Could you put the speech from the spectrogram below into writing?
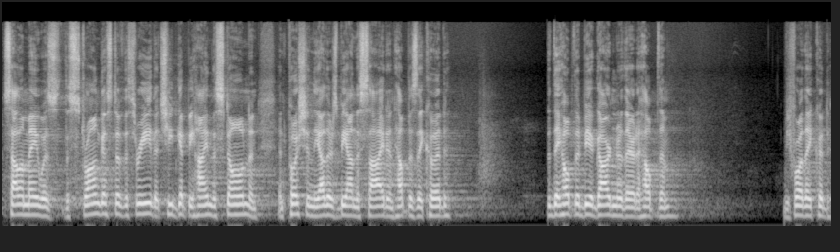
Salome was the strongest of the three, that she'd get behind the stone and, and push and the others be on the side and help as they could? Did they hope there'd be a gardener there to help them? Before they could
